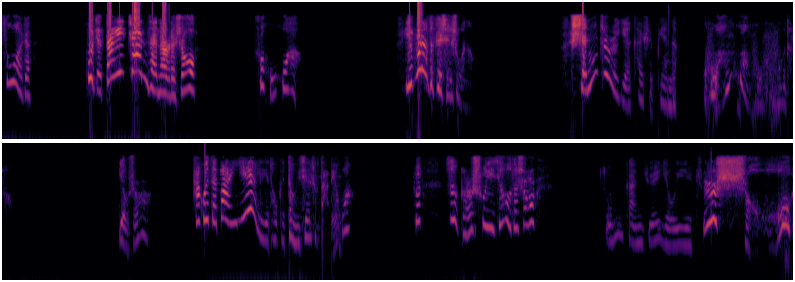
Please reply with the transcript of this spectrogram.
坐着，或者呆站在那儿的时候说胡话，也不知道他跟谁说呢。神志也开始变得恍恍惚惚的了，有时候还会在半夜里头给邓先生打电话，说自个儿睡觉的时候。总感觉有一只手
